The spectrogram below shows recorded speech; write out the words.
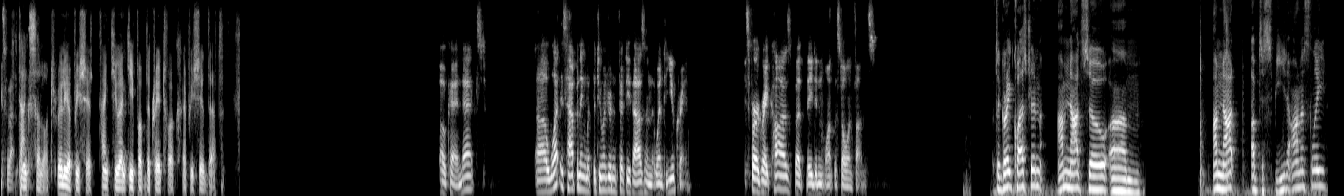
Thanks for that. Thanks a lot. Really appreciate. It. Thank you, and keep up the great work. I appreciate that. Okay, next. Uh, what is happening with the 250,000 that went to Ukraine? It's for a great cause, but they didn't want the stolen funds. It's a great question. I'm not so um I'm not up to speed honestly.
